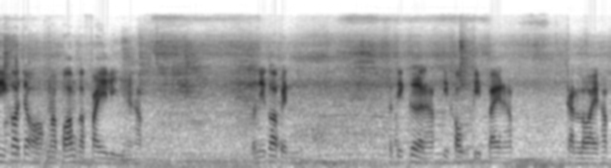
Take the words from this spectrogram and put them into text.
นี่ก็จะออกมาพร้อมกับไฟหลีนะครับ ตัวนี้ก็เป็นสติกเกอร์นะครับ ที่เขาติดไปนะครับ กันรอยครับ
